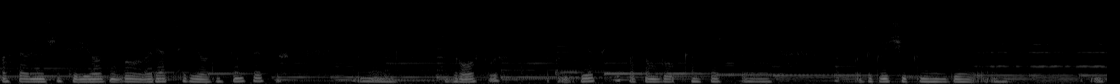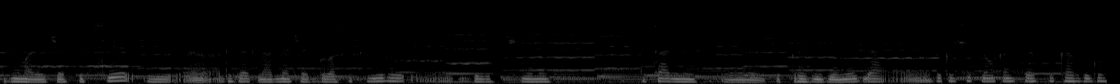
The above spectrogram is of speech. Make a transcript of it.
Все было поставлен очень серьезно. Был ряд серьезных концертов э, взрослых, потом детский, потом был концерт э, заключительный, где э, принимали участие все, и э, обязательно одна часть была шутливой, были сочинены специальные э, какие-то произведения для э, заключительного концерта каждый год,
